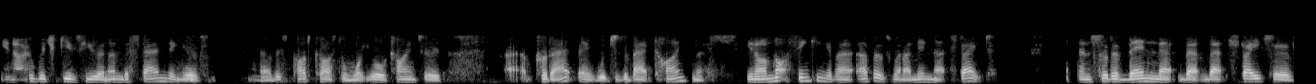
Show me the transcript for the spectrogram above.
you know, which gives you an understanding of, you know, this podcast and what you're trying to uh, put out there, which is about kindness. You know, I'm not thinking about others when I'm in that state, and sort of then that that that state of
